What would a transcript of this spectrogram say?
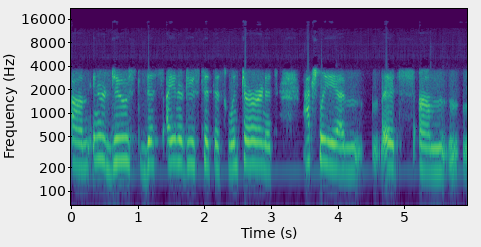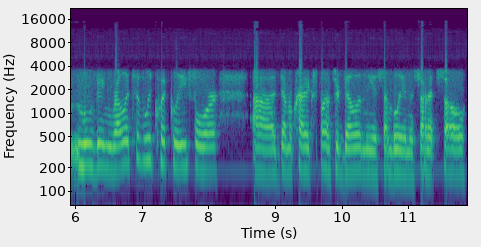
um, introduced this. I introduced it this winter, and it's actually um, it's um, moving relatively quickly for a Democratic-sponsored bill in the Assembly and the Senate. So,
